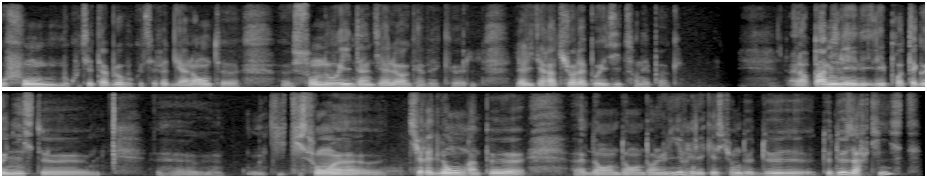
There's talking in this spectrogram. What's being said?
au fond, beaucoup de ses tableaux, beaucoup de ses fêtes galantes sont nourris d'un dialogue avec la littérature, la poésie de son époque. Alors parmi les, protagonistes qui, sont tirés de l'ombre un peu dans, le livre, il est question de deux artistes,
